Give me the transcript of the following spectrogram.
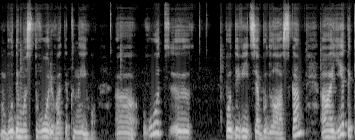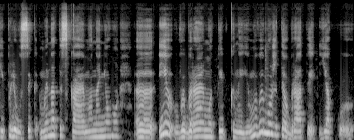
будемо створювати книгу. Е, от, е, подивіться, будь ласка, є такий плюсик, ми натискаємо на нього і вибираємо тип книги. Ви можете обрати яку-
